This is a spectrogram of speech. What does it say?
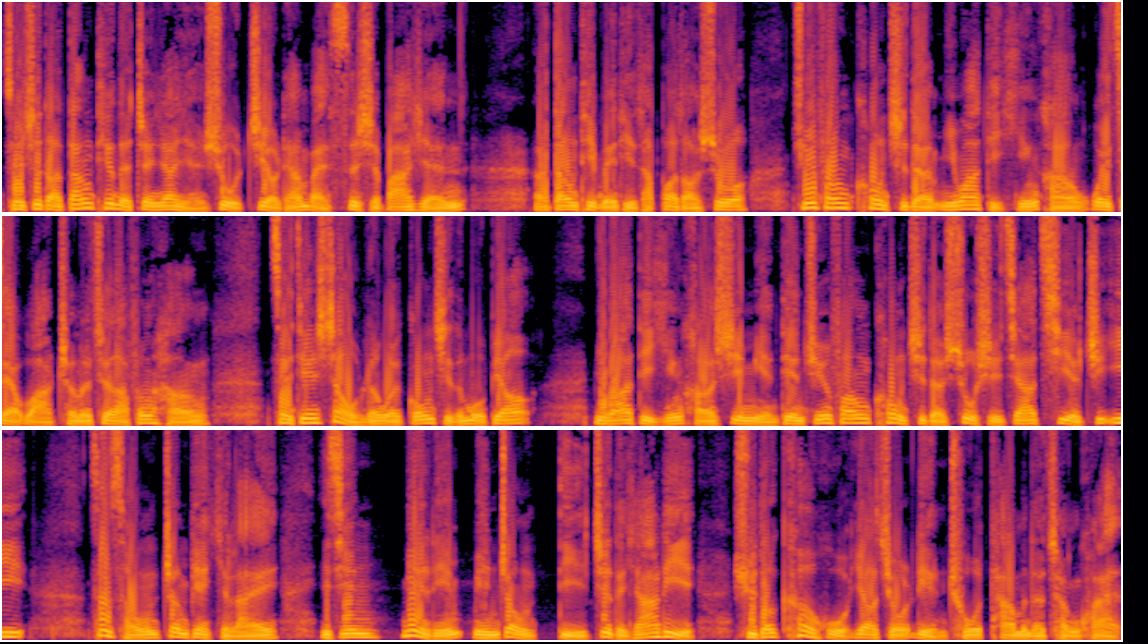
截止到当天的镇压人数只有两百四十八人。而当地媒体他报道说，军方控制的米瓦底银行位在瓦城的最大分行，在今天上午沦为攻击的目标。米瓦底银行是缅甸军方控制的数十家企业之一，自从政变以来，已经面临民众抵制的压力，许多客户要求领出他们的存款。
